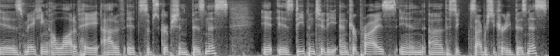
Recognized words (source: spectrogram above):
is making a lot of hay out of its subscription business. It is deep into the enterprise in uh, the cybersecurity business,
